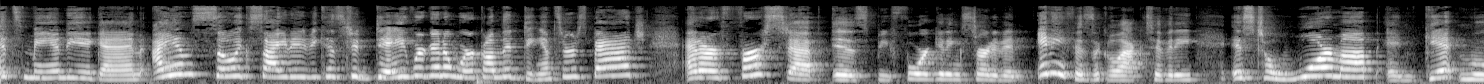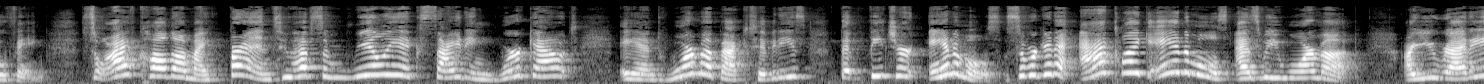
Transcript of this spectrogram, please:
it's Mandy again. I am so excited because today we're gonna work on the dancer's badge and our first step is before getting started in any physical activity is to warm up and get moving. So I've called on my friends who have some really exciting workout and warm up activities that feature animals. So we're gonna act like animals as we warm up. Are you ready?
